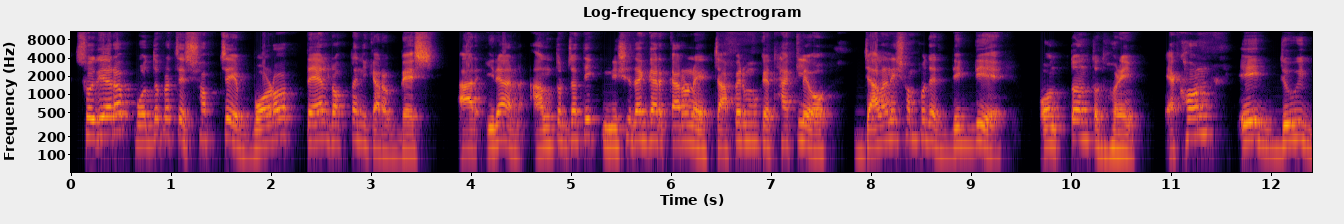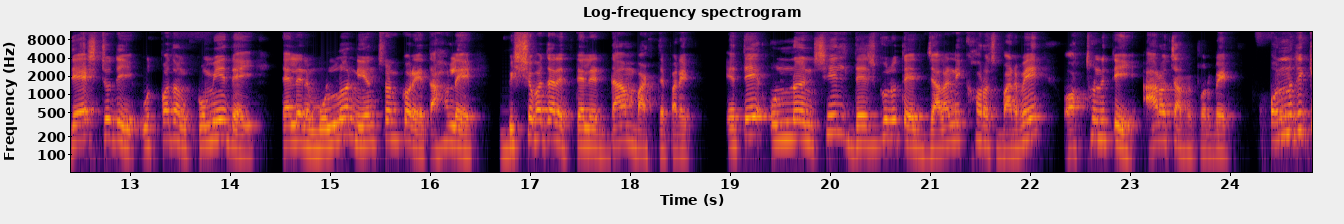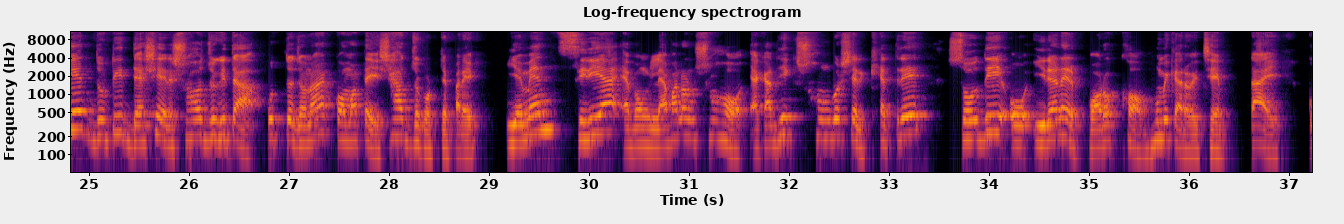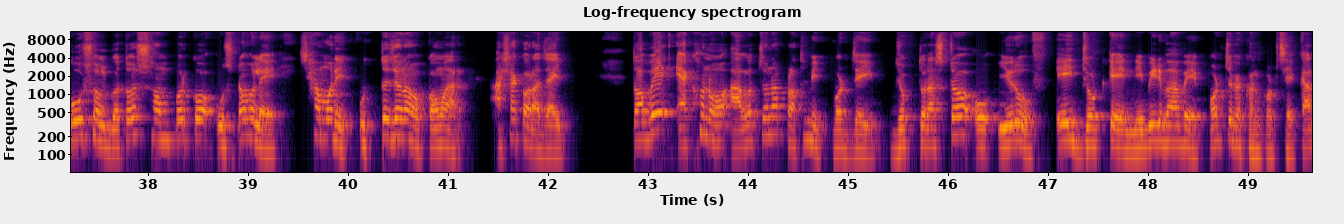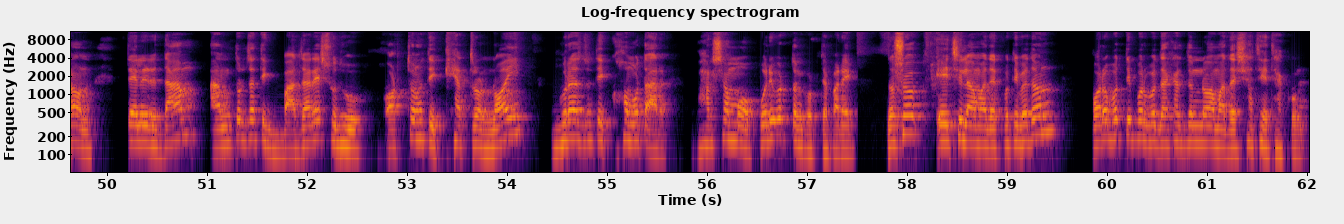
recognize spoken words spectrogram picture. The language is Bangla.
সৌদি আরব মধ্যপ্রাচ্যের সবচেয়ে বড় তেল রপ্তানিকারক দেশ আর ইরান আন্তর্জাতিক নিষেধাজ্ঞার কারণে চাপের মুখে থাকলেও জ্বালানি সম্পদের দিক দিয়ে অত্যন্ত ধনী। এখন এই দুই দেশ যদি উৎপাদন কমিয়ে দেয়, তেলের মূল্য নিয়ন্ত্রণ করে, তাহলে বিশ্ববাজারে তেলের দাম বাড়তে পারে। এতে উন্নয়নশীল দেশগুলোতে জ্বালানি খরচ বাড়বে, অর্থনীতি আরও চাপে পড়বে। অন্যদিকে দুটি দেশের সহযোগিতা উত্তেজনা কমাতে সাহায্য করতে পারে। ইয়েমেন, সিরিয়া এবং লেবানন সহ একাধিক সংঘর্ষের ক্ষেত্রে সৌদি ও ইরানের পরোক্ষ ভূমিকা রয়েছে। তাই কৌশলগত সম্পর্ক উষ্ণ হলে সামরিক উত্তেজনাও কমার আশা করা যায়। তবে এখনও আলোচনা প্রাথমিক পর্যায়ে। যুক্তরাষ্ট্র ও ইউরোপ এই জোটকে নিবিড়ভাবে পর্যবেক্ষণ করছে। কারণ তেলের দাম আন্তর্জাতিক বাজারে শুধু অর্থনৈতিক ক্ষেত্র নয় ভূরাজনৈতিক ক্ষমতার ভারসাম্য পরিবর্তন করতে পারে। দর্শক, এই ছিল আমাদের প্রতিবেদন। পরবর্তী পর্ব দেখার জন্য আমাদের সাথেই থাকুন।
